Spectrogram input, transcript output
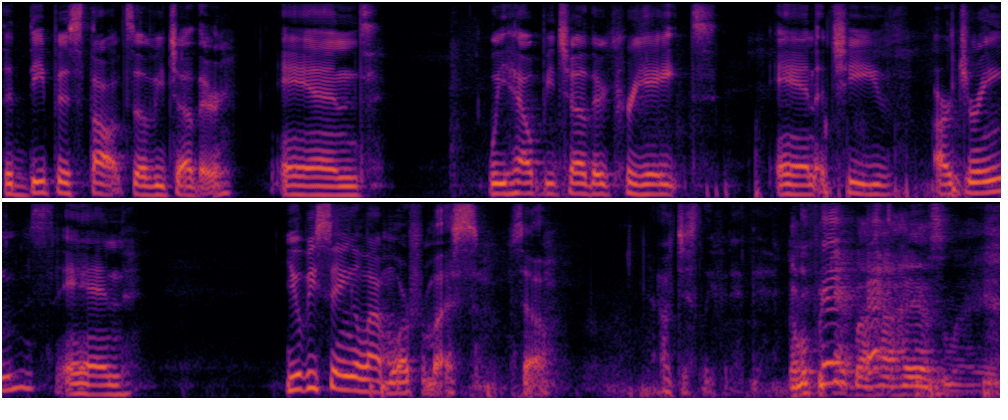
the deepest thoughts of each other and we help each other create and achieve our dreams and you'll be seeing a lot more from us so i'll just leave it Don't forget about how handsome I am.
